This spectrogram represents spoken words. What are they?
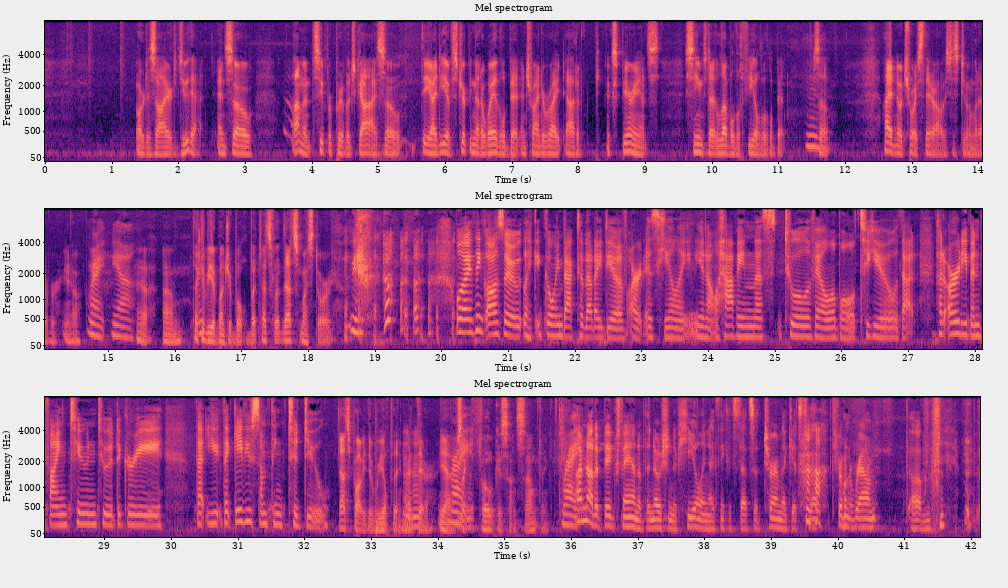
or desire to do that. And so, I'm a super privileged guy. So the idea of stripping that away a little bit and trying to write out of experience seems to level the field a little bit. Mm. So I had no choice there. I was just doing whatever, you know. Right. Yeah. Yeah. Um, that could be a bunch of bull, but that's what that's my story. Yeah. well, I think also like going back to that idea of art as healing. You know, having this tool available to you that had already been fine tuned to a degree that you that gave you something to do. That's probably the real thing mm-hmm. right there. Yeah, right. it's like focus on something. Right. I'm not a big fan of the notion of healing. I think it's that's a term that gets thrown, thrown around um,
